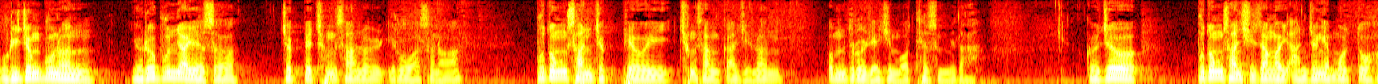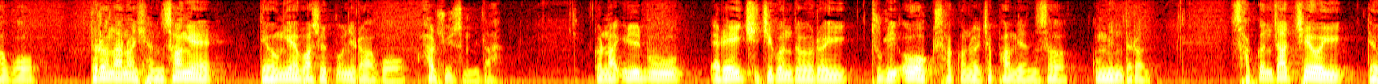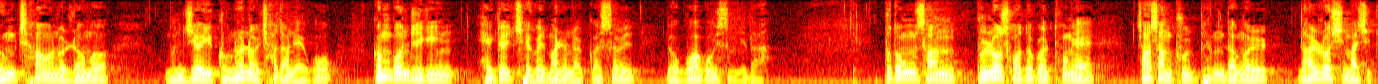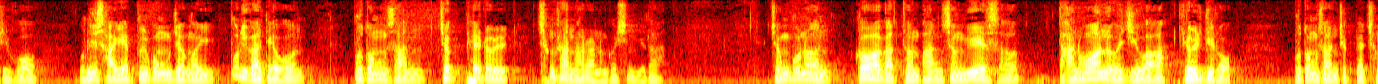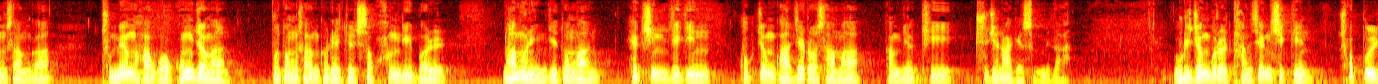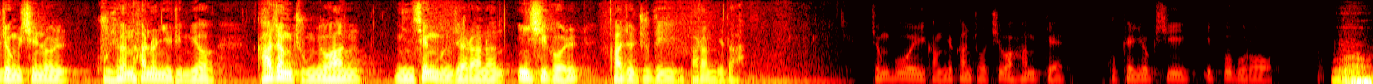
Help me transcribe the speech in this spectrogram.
우리 정부는 여러 분야에서 적폐 청산을 이루어왔으나 부동산 적폐의 청산까지는 엄두를 내지 못했습니다. 그저 부동산 시장의 안정에 몰두하고 드러나는 현상에 대응해 왔을 뿐이라고 할 수 있습니다. 그러나 일부 LH 직원들의 투기 의혹 사건을 접하면서 국민들은 사건 자체의 대응 차원을 넘어 문제의 근원을 찾아내고 근본적인 해결책을 마련할 것을 요구하고 있습니다. 부동산 불로소득을 통해 자산 불평등을 날로 심화시키고 우리 사회 불공정의 뿌리가 되어온 부동산 적폐를 청산하라는 것입니다. 정부는 그와 같은 반성 위에서 단호한 의지와 결기로 부동산 적폐 청산과 투명하고 공정한 부동산 거래 질서 확립을 남은 임기 동안 핵심적인 국정 과제로 삼아 강력히 추진하겠습니다. 우리 정부를 탄생시킨 촛불 정신을 구현하는 일이며 가장 중요한 민생 문제라는 인식을 가져주기 바랍니다. 정부의 강력한 조치와 함께 국회 역시 입법으로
